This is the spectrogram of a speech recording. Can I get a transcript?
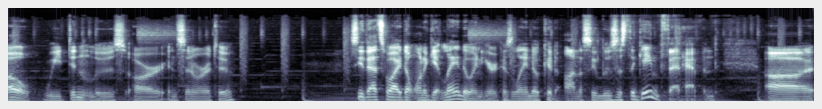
Oh, we didn't lose our Incineroar 2. See, that's why I don't want to get Lando in here, because Lando could honestly lose us the game if that happened. Uh,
